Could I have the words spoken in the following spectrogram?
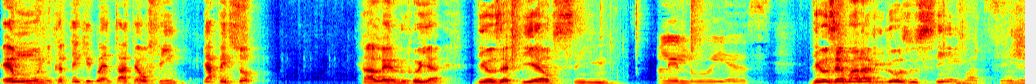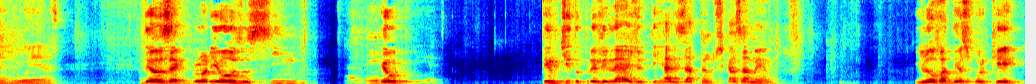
é única, tem que aguentar até o fim. Já pensou? Aleluia. Deus é fiel, sim. Aleluia. Deus é maravilhoso, sim. Aleluia. Deus é glorioso, sim. Aleluia. Eu tenho tido o privilégio de realizar tantos casamentos. E louvo a Deus porque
